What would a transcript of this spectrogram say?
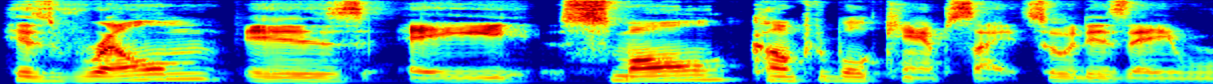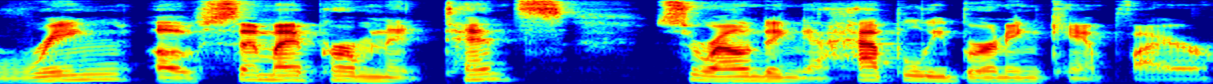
His realm is a small, comfortable campsite. So it is a ring of semi permanent tents surrounding a happily burning campfire.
